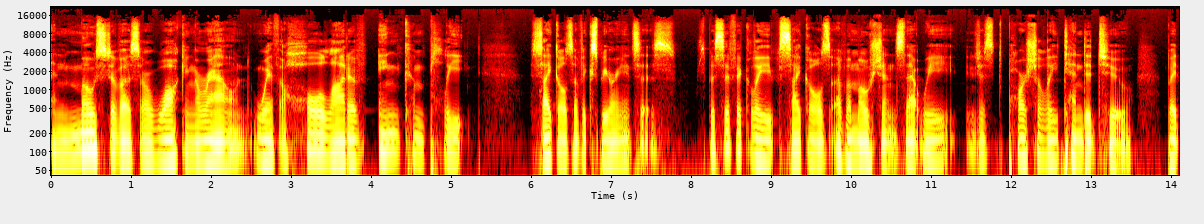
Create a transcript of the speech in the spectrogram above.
And most of us are walking around with a whole lot of incomplete cycles of experiences specifically cycles of emotions that we just partially tended to but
